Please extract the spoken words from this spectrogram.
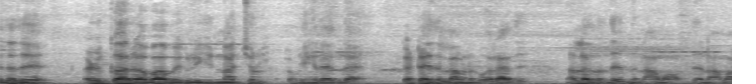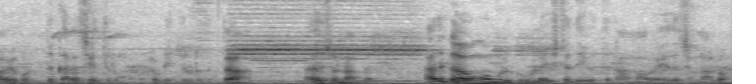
எதது அழுக்காறு அபாவைகள் இன்னாச்சொல் அப்படிங்கிற இந்த கெட்ட இதெல்லாம் அவனுக்கு வராது. நல்லது வந்து இந்த நாமா வந்து நாமாவே கொடுத்து கரை சேர்த்துரும் அப்படின்னு சொல்கிறதுக்கு தான் அது சொன்னாங்க. அதுக்கு அவங்கவுங்களுக்கு உள்ள இஷ்ட தெய்வத்தை நாமாவை எதை சொன்னாலும்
